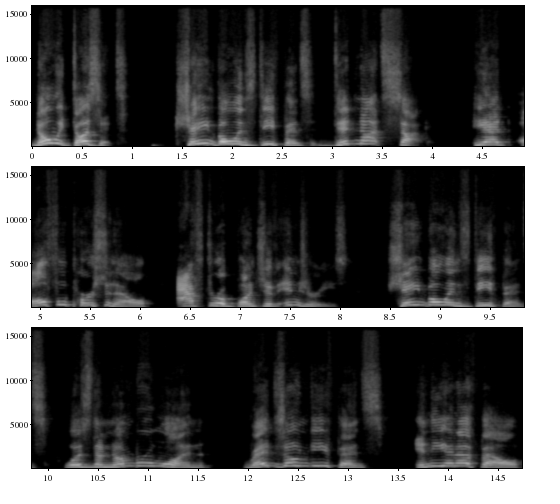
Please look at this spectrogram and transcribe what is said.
No, it doesn't. Shane Bowen's defense did not suck. He had awful personnel after a bunch of injuries. Shane Bowen's defense was the number one red zone defense in the NFL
